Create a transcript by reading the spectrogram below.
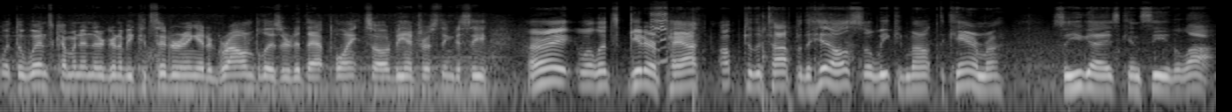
with the winds coming in, they're gonna be considering it a ground blizzard at that point. So it'll be interesting to see. All right, well, let's get our path up to the top of the hill so we can mount the camera so you guys can see the lot.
